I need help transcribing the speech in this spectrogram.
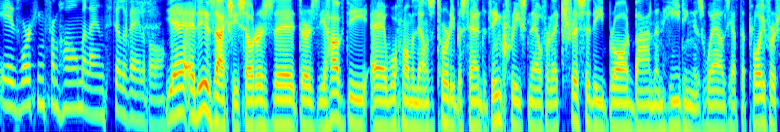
is working from home allowance still available? Yeah, it is actually. So there's the there's you have the uh, work from home allowance thirty percent. It's increased now for electricity, broadband, and heating as well. So you have to apply for it.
